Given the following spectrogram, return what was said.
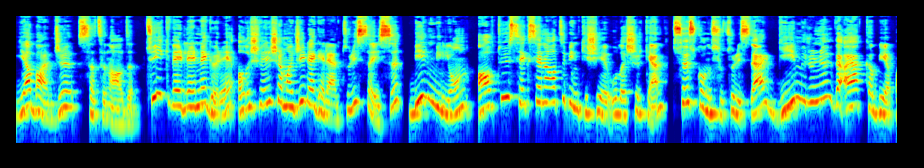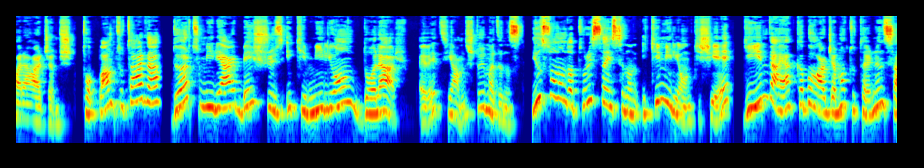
yabancı satın aldı. TÜİK verilerine göre alışveriş amacıyla gelen turist sayısı 1 milyon 686 bin kişiye ulaşırken söz konusu turistler giyim ürünü ve ayakkabıya para harcamış. Toplam tutar da 4 milyar 502 milyon dolar. Evet yanlış duymadınız. Yıl sonunda turist sayısının 2 milyon kişiye, giyim ve ayakkabı harcama tutarının ise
